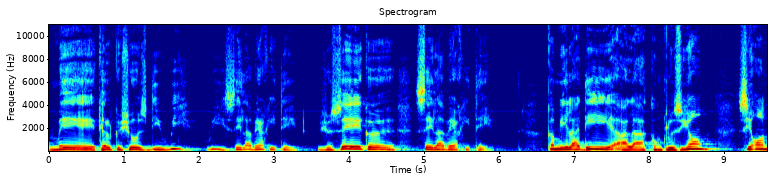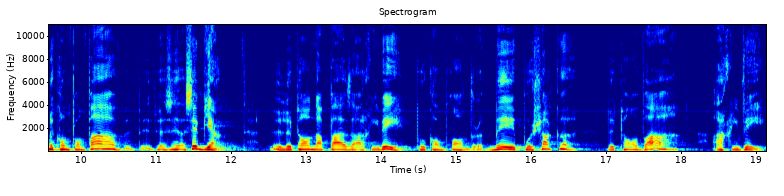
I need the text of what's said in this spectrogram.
mais quelque chose dit oui, oui, c'est la vérité. Je sais que c'est la vérité. Comme il a dit à la conclusion, si on ne comprend pas, c'est bien. Le temps n'a pas arrivé pour comprendre, mais pour chacun, le temps va arriver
